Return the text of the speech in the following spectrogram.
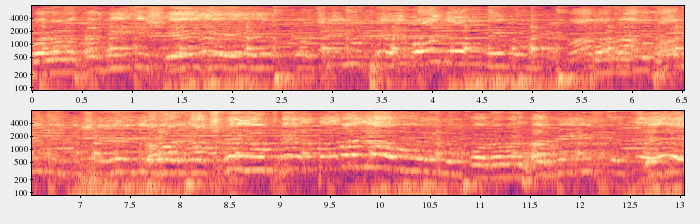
পরম কাছে উঠে বাজাও পরম ধার্মিক সেজে আমার কাছে উঠে পরম সেজে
